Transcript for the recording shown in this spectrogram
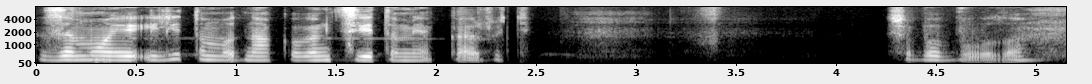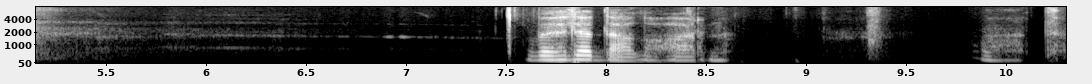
зимою, і літом однаковим цвітом, як кажуть. Щоб було. Виглядало гарно. От.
